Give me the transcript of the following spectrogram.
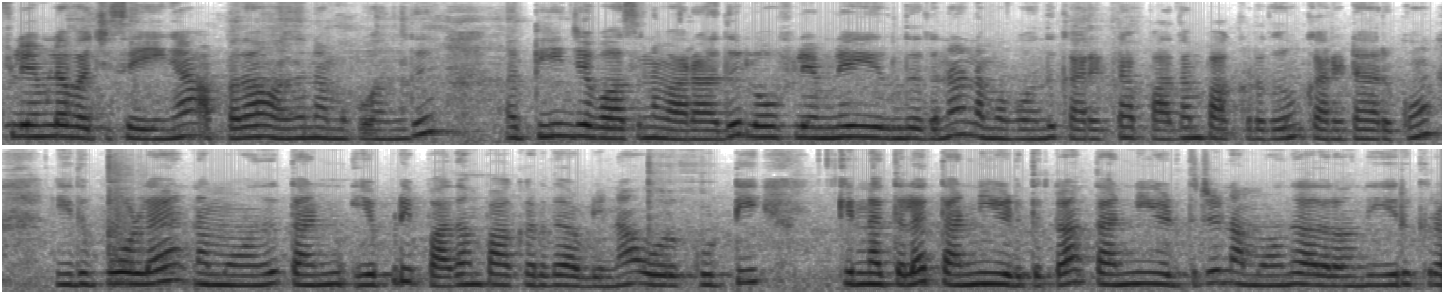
ஃப்ளேமில் வச்சு செய்யுங்க. அப்போ தான் வந்து நமக்கு வந்து தீஞ்ச வாசனை வராது. லோ ஃப்ளேம்லேயே இருந்ததுன்னா நமக்கு வந்து கரெக்டாக பதம் பார்க்குறதும் கரெக்டாக இருக்கும். இது போல் நம்ம வந்து தண் எப்படி பதம் பார்க்குறது அப்படின்னா ஒரு குட்டி கிண்ணத்தில் தண்ணி எடுத்துக்கலாம். தண்ணி எடுத்துகிட்டு நம்ம வந்து அதில் வந்து இருக்கிற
